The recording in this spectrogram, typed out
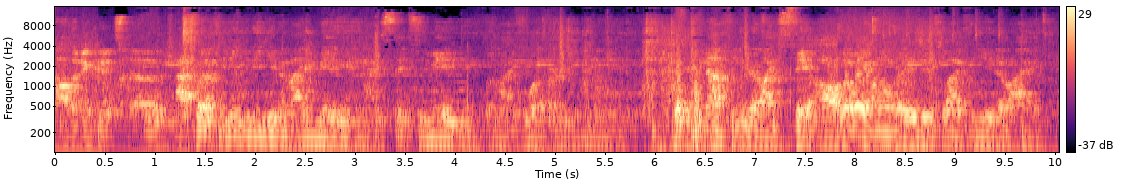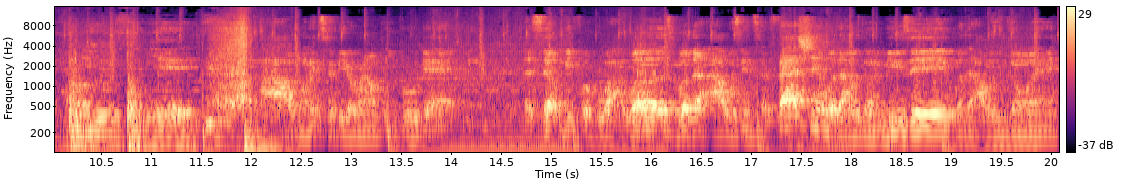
all of the good stuff. I feel like you need to be given like a million, like 60 million for like what are you doing? Not for you to like sit all the way on, but it's just like for you to like use, yeah. I wanted to be around people that accept me for who I was, whether I was into fashion, whether I was doing music, whether I was doing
